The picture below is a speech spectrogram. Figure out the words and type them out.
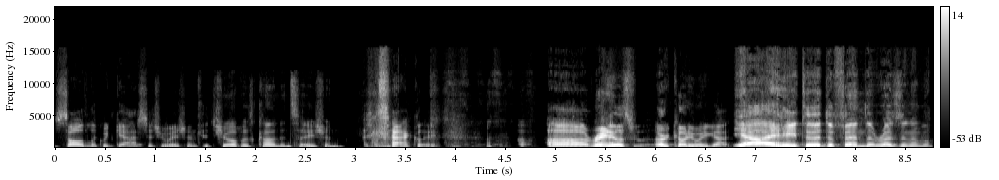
solid liquid gas situation? Could show up as condensation. Exactly. Uh, Randy, let's or Cody, what do you got? Yeah, I hate to defend the resident of,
